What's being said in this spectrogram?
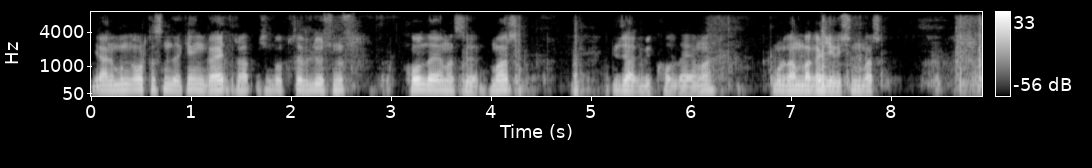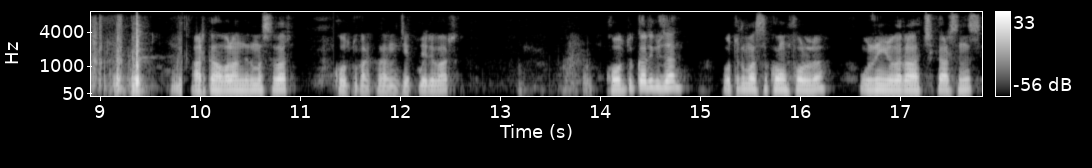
Yani bunun ortasındayken gayet rahat bir şekilde oturtabiliyorsunuz. Kol dayaması var. Güzel bir kol dayama. Buradan bagaj erişim var. Arka havalandırması var. Koltuk arkalarında cepleri var. Koltukları güzel. Oturması konforlu. Uzun yola rahat çıkarsınız.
